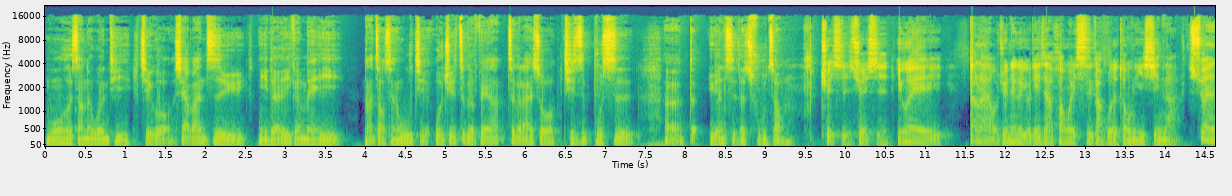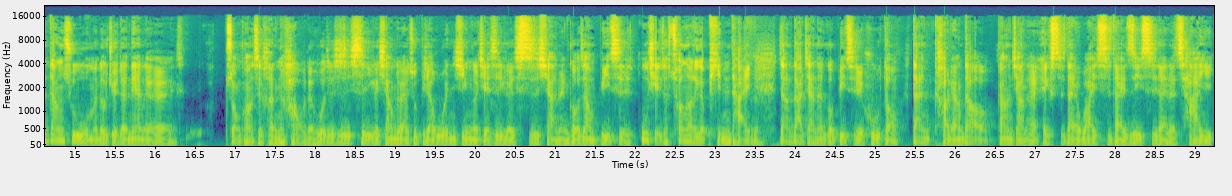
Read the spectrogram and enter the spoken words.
磨合上的问题，结果下班之余你的一个美意，那造成误解，我觉得这个非常，这个来说其实不是呃的原始的初衷。确实确实，因为当然我觉得那个有点像换位思考或者同理心啦。虽然当初我们都觉得那样的。状况是很好的，或者是是一个相对来说比较温馨，而且是一个私下能够让彼此姑且就创造了一个平台，让大家能够彼此互动。但考量到刚刚讲的 X 世代、Y 世代、Z 世代的差异，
